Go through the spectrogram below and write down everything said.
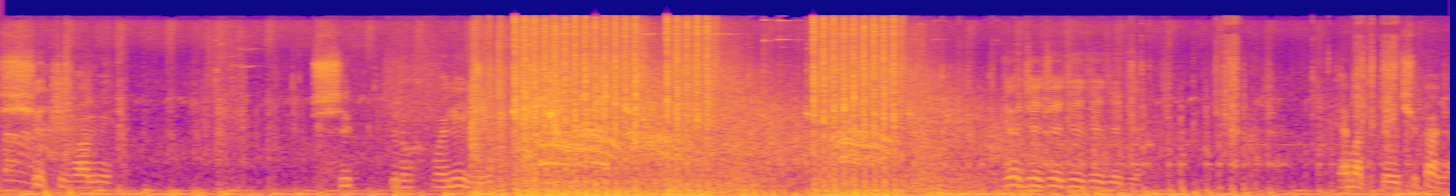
Shit, walnie. Przykro chwalili. Gdzie, gdzie, gdzie, gdzie, gdzie, gdzie? Nie ma takiego uciekania.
